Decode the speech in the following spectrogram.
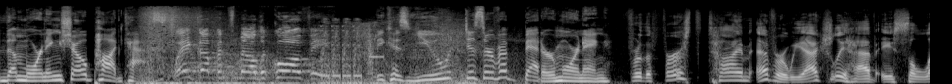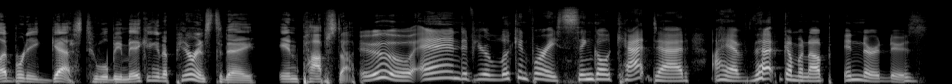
the Morning Show podcast. Wake up and smell the coffee. Because you deserve a better morning. For the first time ever, we actually have a celebrity guest who will be making an appearance today in Pop Stop. Ooh, and if you're looking for a single cat dad, I have that coming up in Nerd News.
